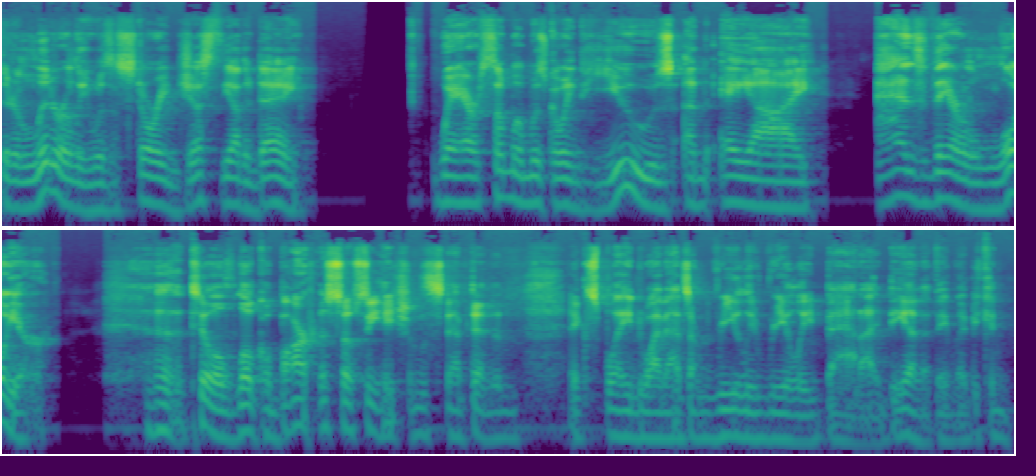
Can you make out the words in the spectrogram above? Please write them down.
there literally was a story just the other day where someone was going to use an AI as their lawyer until local bar associations stepped in and explained why that's a really, really bad idea that they might be con-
